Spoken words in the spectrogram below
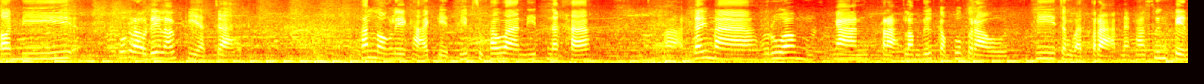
ตอนนี้พวกเราได้รับเกียรติจากท่านรองเลขาเกตทิพย์สุภวานิชนะคะอ่าได้มาร่วมงานตราดลำลึกกับพวกเราที่จังหวัดตราดนะคะ ซึ่งเป็น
